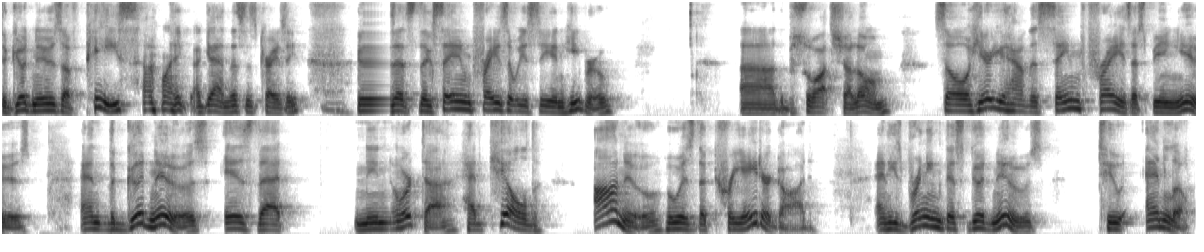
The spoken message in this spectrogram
the good news of peace. I'm like, again, this is crazy because it's the same phrase that we see in Hebrew, uh, the Busurat Shalom. So here you have the same phrase that's being used, and the good news is that Ninurta had killed Anu, who is the creator god, and he's bringing this good news to Enlil.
